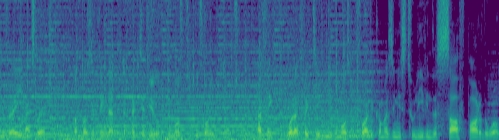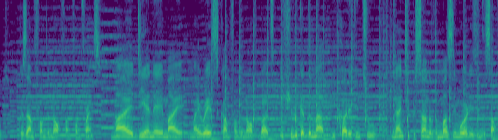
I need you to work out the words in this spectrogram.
in a very nice way, actually. What was the thing that affected you the most before you became Muslim? I think what affected me the most before I become Muslim is to live in the south part of the world because I'm from the north, I'm from France. My DNA, my, my race come from the north, but if you look at the map, you cut it in two. 90% of the Muslim world is in the south.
